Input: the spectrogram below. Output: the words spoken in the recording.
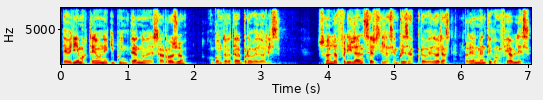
¿Deberíamos tener un equipo interno de desarrollo o contratar proveedores? ¿Son los freelancers y las empresas proveedoras realmente confiables?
